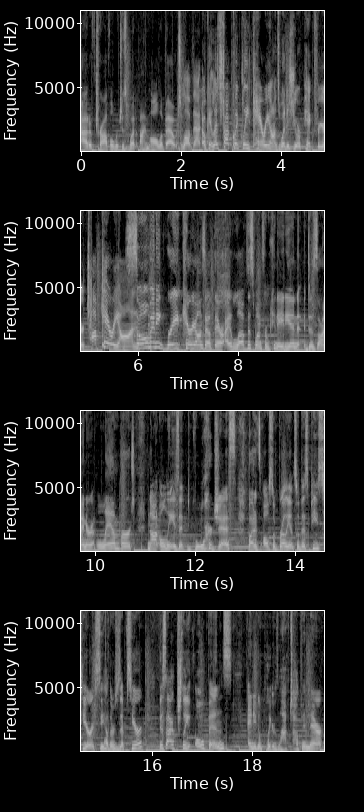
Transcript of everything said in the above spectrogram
out of travel, which is what I'm all about. Love that. Okay, let's talk quickly carry-ons. What is your pick for your top carry-on? So many great carry-ons out there. I love this one from Canadian designer Lambert. Not only is it gorgeous, but it's also brilliant. So this piece here, see how there's zips here? This actually opens and you can put your laptop in there.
